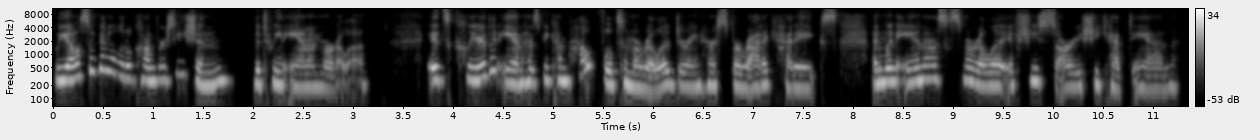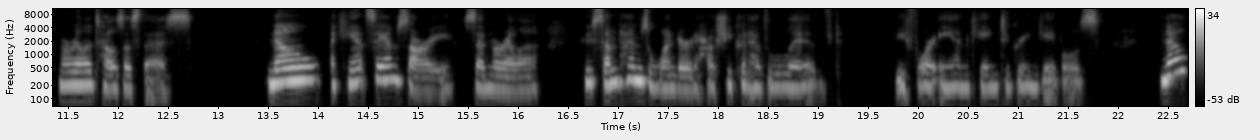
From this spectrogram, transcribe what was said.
We also get a little conversation between Anne and Marilla. It's clear that Anne has become helpful to Marilla during her sporadic headaches, and when Anne asks Marilla if she's sorry she kept Anne, Marilla tells us this. No, I can't say I'm sorry, said Marilla, who sometimes wondered how she could have lived before Anne came to Green Gables. No,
